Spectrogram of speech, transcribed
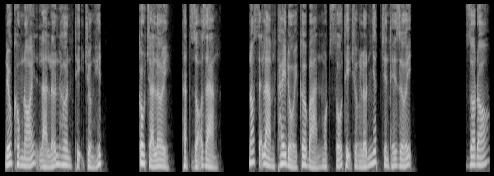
nếu không nói là lớn hơn thị trường hit? Câu trả lời thật rõ ràng. Nó sẽ làm thay đổi cơ bản một số thị trường lớn nhất trên thế giới. Do đó,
